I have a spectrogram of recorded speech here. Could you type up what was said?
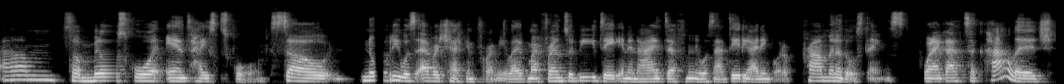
um, so middle school and high school. So nobody was ever checking for me. Like my friends would be dating, and I definitely was not dating. I didn't go to prom, none of those things. When I got to college,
